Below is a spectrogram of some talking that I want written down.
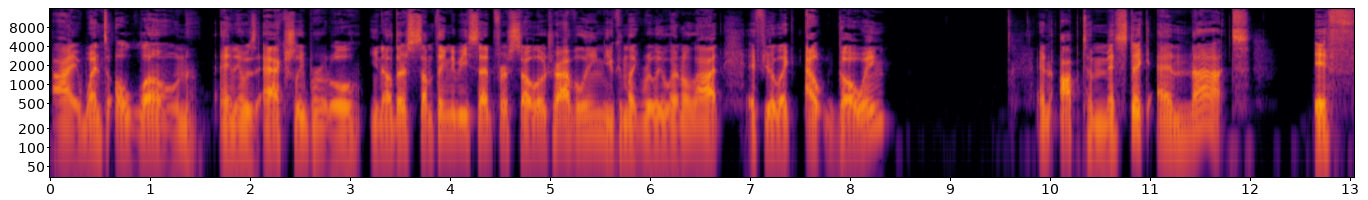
I went alone, and it was actually brutal. You know, there's something to be said for solo traveling. You can like really learn a lot if you're like outgoing and optimistic, and not if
